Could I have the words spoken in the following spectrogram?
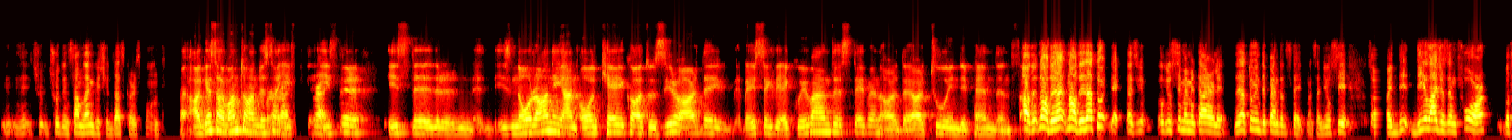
it should, it should, in some language, it does correspond I guess I want to understand right. if right. is there is the is no running and all k equal to zero are they basically equivalent statement or they are two independent factors? no no they are, no they are two as you you'll see momentarily they are two independent statements and you'll see so d, d larger than four what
